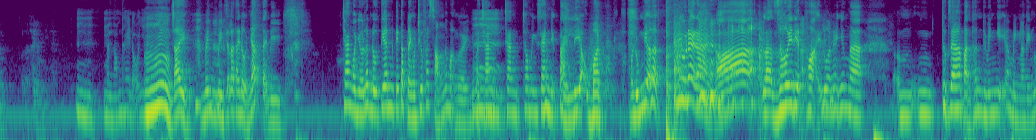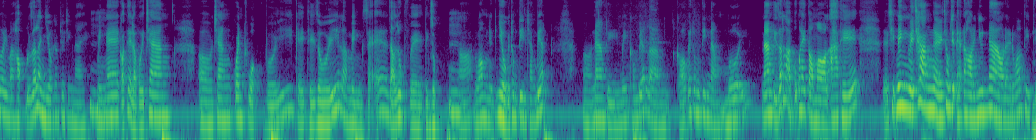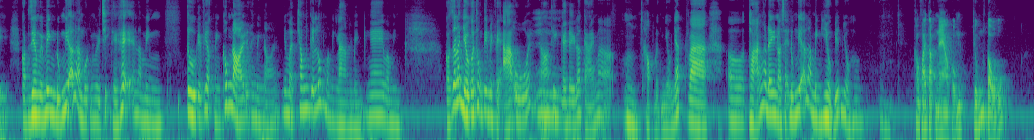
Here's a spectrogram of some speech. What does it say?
đã thay đổi như thế Ừ, mình không thay đổi gì. Ừ, đây, mình mình sẽ là thay đổi nhất tại vì Trang có nhớ lần đầu tiên cái tập này còn chưa phát sóng các mọi người. Nhưng mà ừ. Trang Trang cho mình xem những tài liệu mật mà đúng nghĩa là như này này. Đó là rơi điện thoại luôn ấy. Nhưng mà um, thực ra bản thân thì mình nghĩ là mình là cái người mà học được rất là nhiều trong chương trình này. Ừ. mình nghe có thể là với Trang uh, trang quen thuộc với cái thế giới là mình sẽ giáo dục về tình dục. Ừ. đó đúng không? Những nhiều cái thông tin trang biết. Uh, nam thì mình không biết là có cái thông tin nào mới nam thì rất là cũng hay tò mò là à thế chị Minh với Trang này trong chuyện hẹn hò thì như nào đấy đúng không? Thì thì còn riêng với mình đúng nghĩa là một người chị thế hệ là mình từ cái việc mình không nói để thành mình nói. Nhưng mà trong cái lúc mà mình làm thì mình nghe và mình có rất là nhiều cái thông tin mình phải á ú ấy. Đó ừ. thì cái đấy là cái mà ừ, học được nhiều nhất. Và uh, thoáng ở đây nó sẽ đúng nghĩa là mình hiểu biết nhiều hơn. Ừ. không phải tập nào cũng trúng tủ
